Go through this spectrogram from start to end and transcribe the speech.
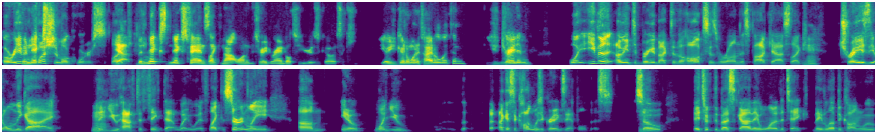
or even Knicks- questionable cores. like yeah, the Knicks Knicks fans like not wanting to trade Randle two years ago. It's like, are you going to win a title with him? You No. trade him. Well, even I mean to bring it back to the Hawks as we're on this podcast, like Mhm. Trae is the only guy that Mhm. you have to think that way with. Like certainly, um, you know, when you, I guess the Okongwu was a great example of this. So mm-hmm. they took the best guy they wanted to take. They loved Okongwu.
